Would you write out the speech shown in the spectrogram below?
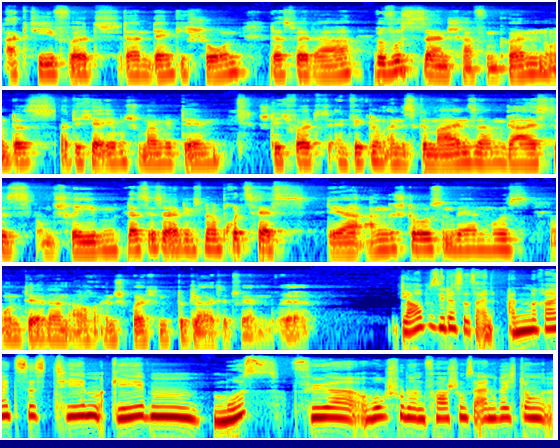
aktiv wird, dann denke ich schon, dass wir da Bewusstsein schaffen können. Und das hatte ich ja eben schon mal mit dem Stichwort Entwicklung eines gemeinsamen Geistes umschrieben. Das ist allerdings nur ein Prozess, der angestoßen werden muss und der dann auch entsprechend begleitet werden will. Glauben Sie, dass es ein Anreizsystem geben muss für Hochschule und Forschungseinrichtungen?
